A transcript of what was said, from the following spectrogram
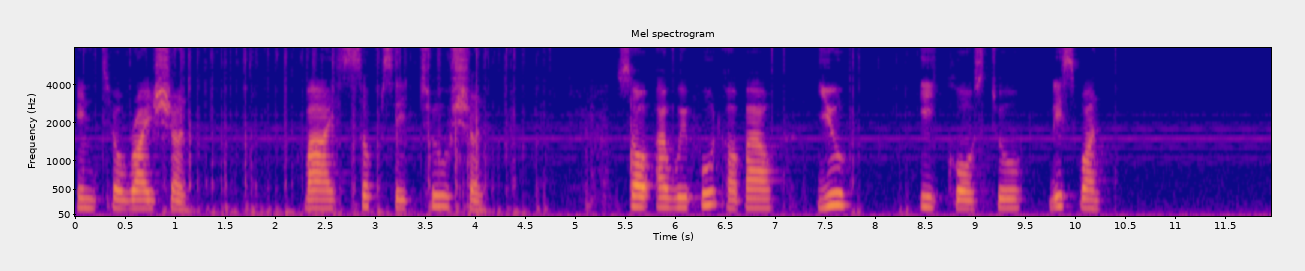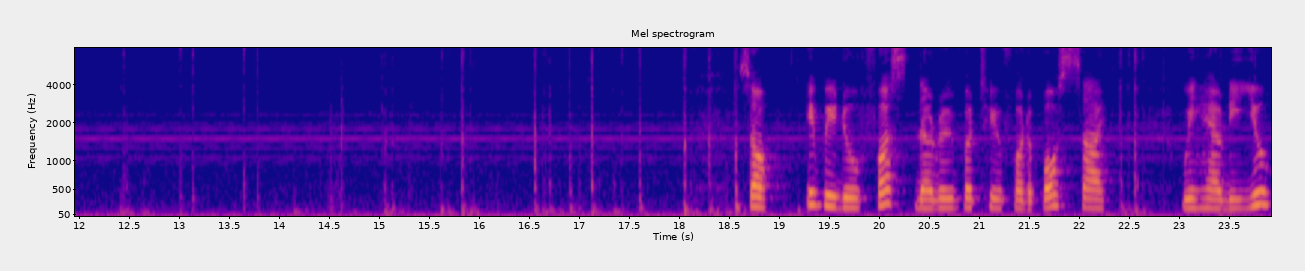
integration by substitution. So I will put about u equals to this one So if we do first derivative for the both side, we have du.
